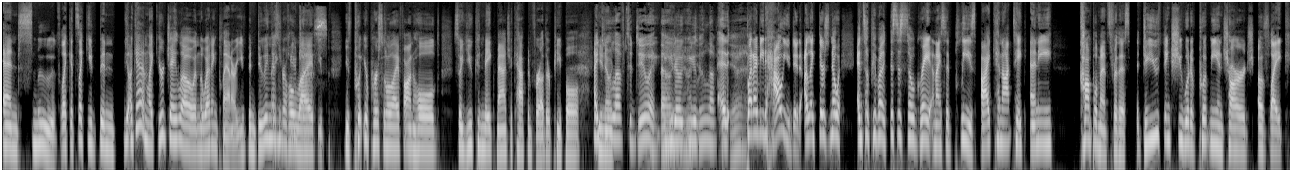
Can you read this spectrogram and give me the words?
and smooth. Like it's like you'd been again, like you're J Lo and the wedding planner. You've been doing this your whole you, life. You've you've put your personal life on hold so you can make magic happen for other people. I you do know, love to do it, though. you know, I you- do love to and- do it. But I mean, how you did? I like. There's no. And so people are like, "This is so great," and I said, "Please, I cannot take any compliments for this. Do you think she would have put me in charge of like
